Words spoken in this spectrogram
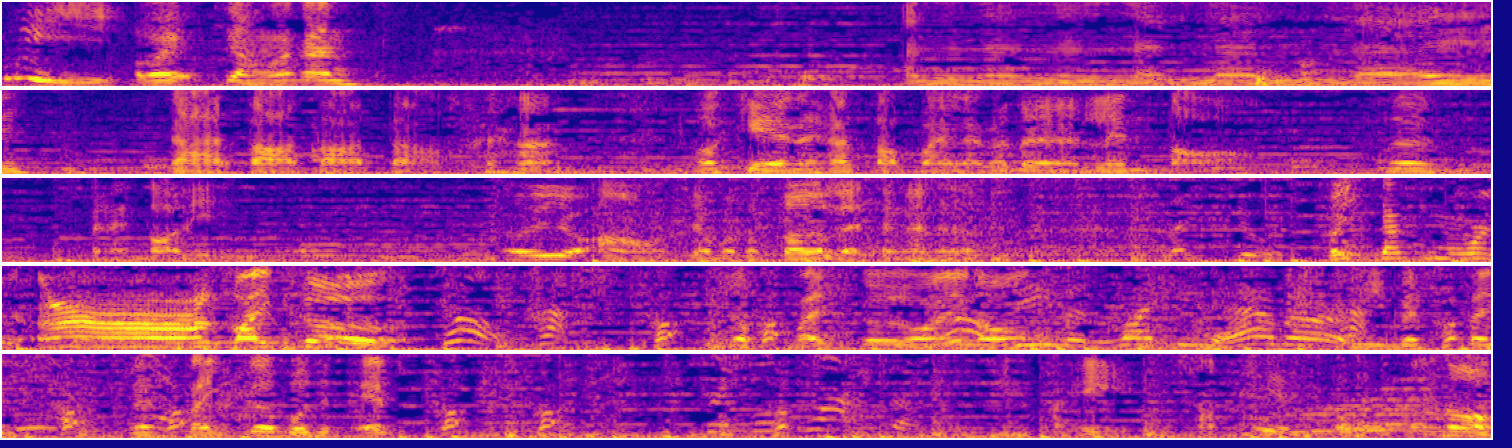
อุ้ยเอาไว้อย่างแล้วกันอันละละละละละต่อต่อต่อต่อโอเคนะครับ ต่อไปเราก็เดินเล่นต่อ ซึ่งไปไหนต่อดี เอ้ยอ้าวเจอมอเตอร์เลยจังงั้นเถอะ เฮ้ยนักมวยอ่าไซเกอร์กับไซเกอร์ไว้น้อง Demon lightning hammer. มีเป็นสไตเป็นสไตเกอร์เบอร์สิบเอ็ด Triple blossom. นี่มันพระเอกชัด It's over. อ้าว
